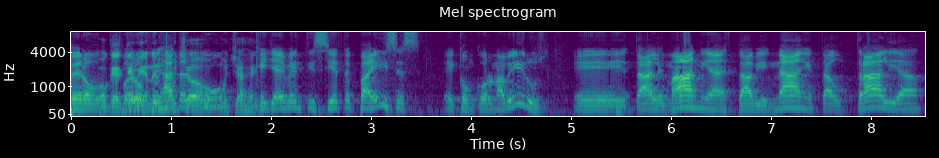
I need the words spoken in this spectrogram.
Pero, Porque que viene mucha gente. que ya hay 27 países eh, con coronavirus. Eh, está Alemania, está Vietnam, está Australia,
